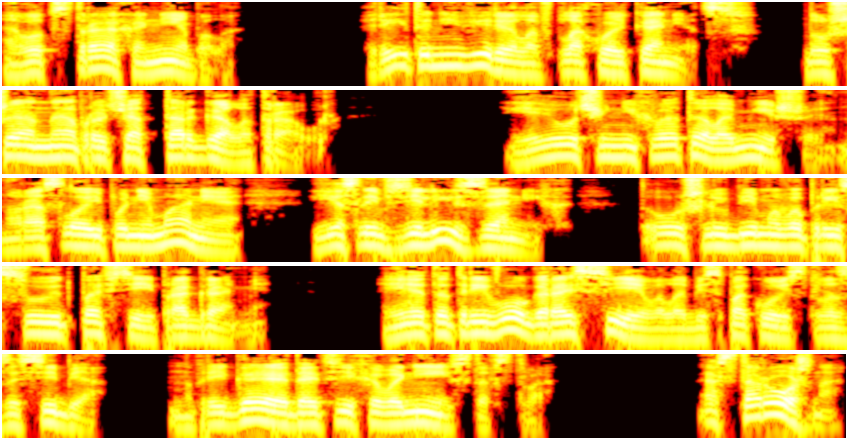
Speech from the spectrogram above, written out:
а вот страха не было. Рита не верила в плохой конец. Душа напрочь отторгала траур. Ей очень не хватало Миши, но росло и понимание, если взялись за них, то уж любимого прессуют по всей программе. И эта тревога рассеивала беспокойство за себя, напрягая до тихого неистовства. «Осторожно!»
